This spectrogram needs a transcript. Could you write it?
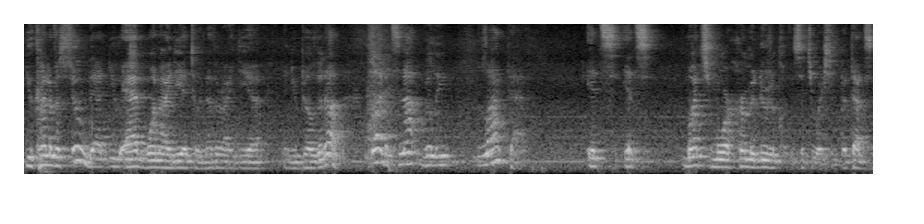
you kind of assume that you add one idea to another idea and you build it up. But it's not really like that. It's, it's much more hermeneutical the situation, but that's,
